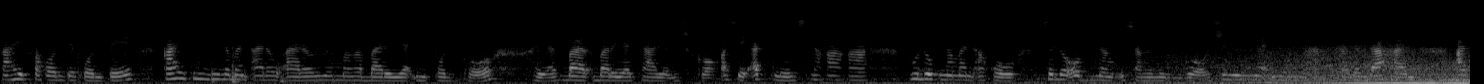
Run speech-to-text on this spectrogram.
kahit pa konti-konti kahit hindi naman araw-araw yung mga barya ipon ko ayan, bar, barya challenge ko. Kasi at least nakakahulog naman ako sa loob ng isang linggo. So yun nga yung ah, kagandahan. At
